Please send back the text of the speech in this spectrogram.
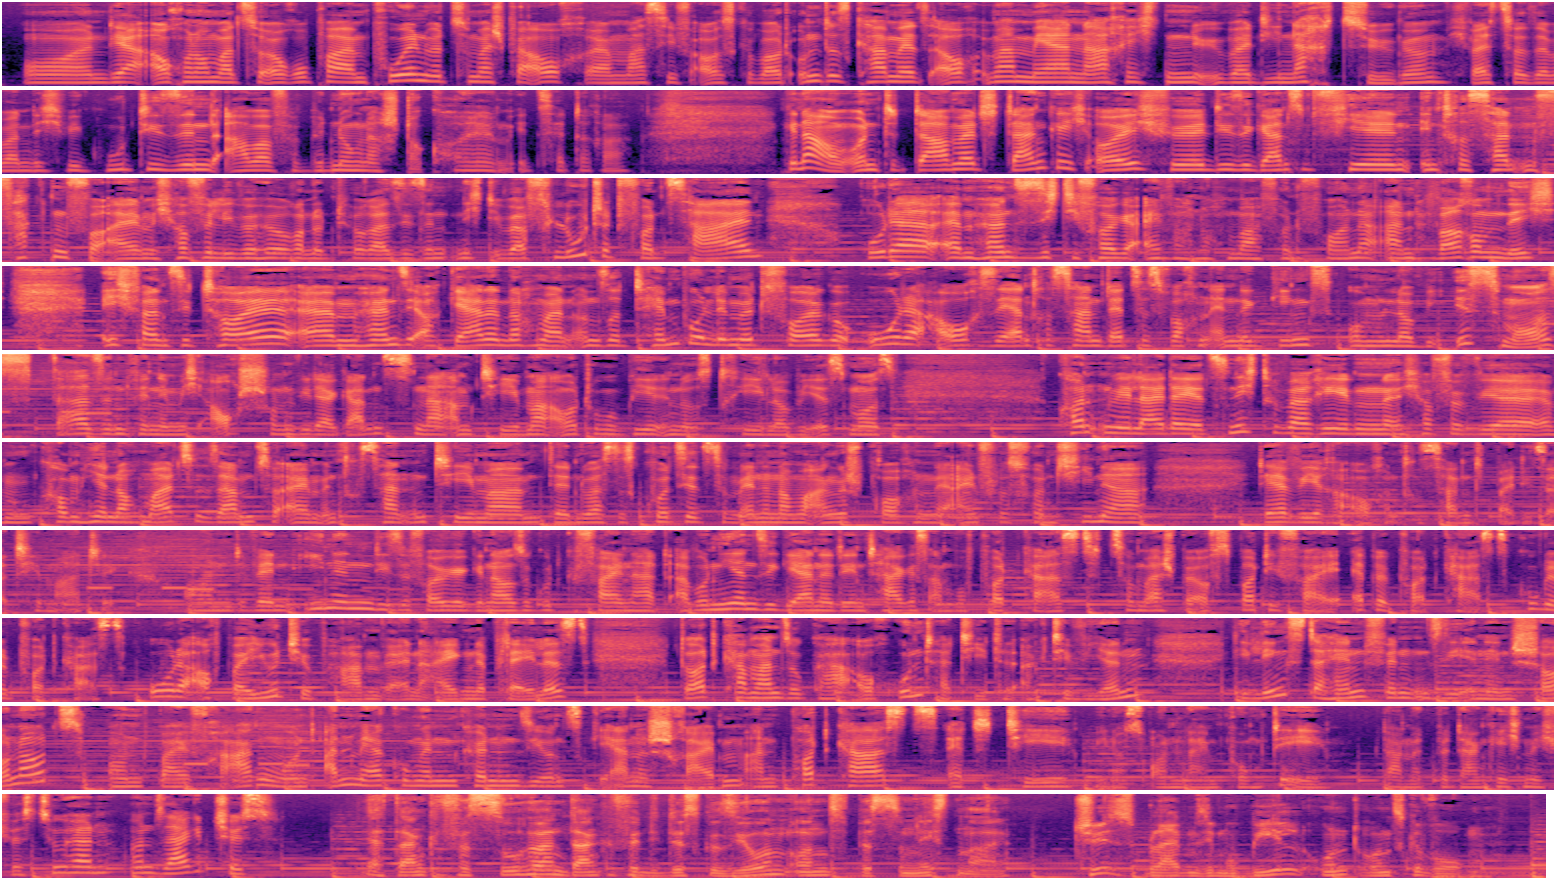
Und ja, auch nochmal zu Europa. In Polen wird zum Beispiel auch äh, massiv ausgebaut. Und es kamen jetzt auch immer mehr Nachrichten über die Nachtzüge. Ich weiß zwar selber nicht, wie gut die sind, aber Verbindungen nach Stockholm etc. Genau, und damit danke ich euch für diese ganzen vielen interessanten Fakten vor allem. Ich hoffe, liebe Hörerinnen und Hörer, Sie sind nicht überflutet von Zahlen oder ähm, hören Sie sich die Folge einfach nochmal von vorne an. Warum nicht? Ich fand sie toll. Ähm, hören Sie auch gerne nochmal in unsere Tempolimit-Folge oder auch sehr interessant, letztes Wochenende ging es um Lobbyismus. Da sind wir nämlich auch schon wieder ganz nah am Thema Automobilindustrie, Lobbyismus konnten wir leider jetzt nicht drüber reden. Ich hoffe, wir ähm, kommen hier nochmal zusammen zu einem interessanten Thema, denn du hast es kurz jetzt zum Ende nochmal angesprochen, der Einfluss von China, der wäre auch interessant bei dieser Thematik. Und wenn Ihnen diese Folge genauso gut gefallen hat, abonnieren Sie gerne den Tagesanbruch Podcast, zum Beispiel auf Spotify, Apple Podcasts, Google Podcasts oder auch bei YouTube haben wir eine eigene Playlist. Dort kann man sogar auch Untertitel aktivieren. Die Links dahin finden Sie in den Show Notes und bei Fragen und Anmerkungen können Sie uns gerne schreiben an podcast podcasts.t-online.de. Damit bedanke ich mich fürs Zuhören und sage Tschüss. Ja, danke fürs Zuhören, danke für die Diskussion und bis zum nächsten Mal. Tschüss, bleiben Sie mobil und uns gewogen.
